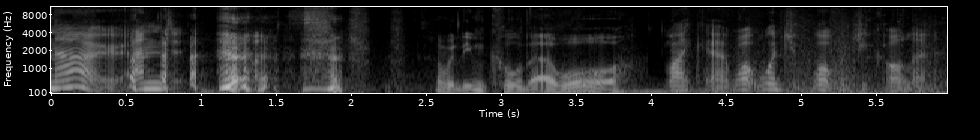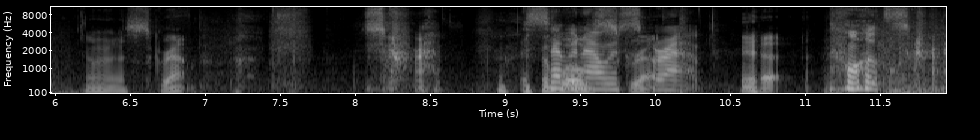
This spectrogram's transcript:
No, and I wouldn't even call that a war. Like a what would you what would you call it? I don't know, scrap. Scrap. A seven hour scrap. scrap. Yeah. World scrap.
